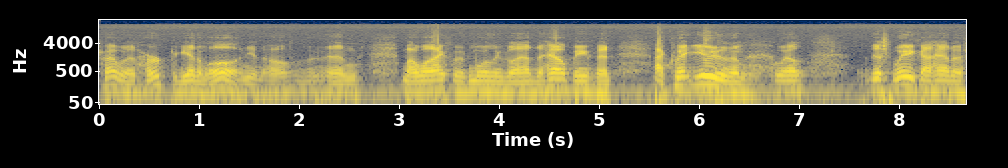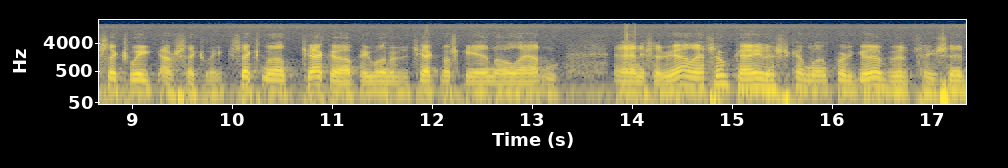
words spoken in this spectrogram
trouble; it hurt to get them on, you know. And my wife was more than glad to help me, but I quit using them. Well, this week I had a six-week or six-week, six-month checkup. He wanted to check my skin, and all that, and and he said, "Yeah, that's okay. This is coming along pretty good." But he said,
